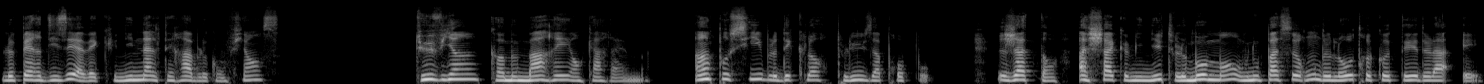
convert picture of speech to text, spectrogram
le père disait avec une inaltérable confiance Tu viens comme marée en carême impossible d'éclore plus à propos. J'attends à chaque minute le moment où nous passerons de l'autre côté de la haie.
